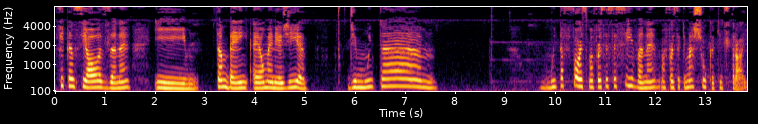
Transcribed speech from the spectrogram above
fica ansiosa, né? E também é uma energia de muita muita força, uma força excessiva, né? Uma força que machuca, que destrói.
